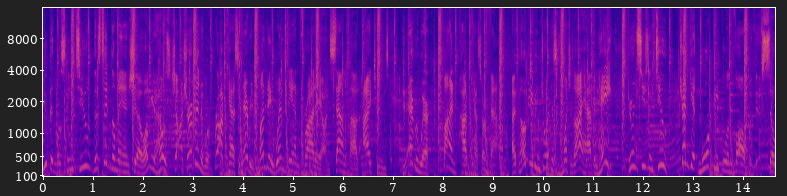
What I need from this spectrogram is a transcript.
You've been listening to The Signal Man Show. I'm your host, Josh Urban, and we're broadcasting every Monday, Wednesday, and Friday on SoundCloud, iTunes, and everywhere fine podcasts are found. I hope you've enjoyed this as much as I have. And hey, during season two, try to get more people involved with this. So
